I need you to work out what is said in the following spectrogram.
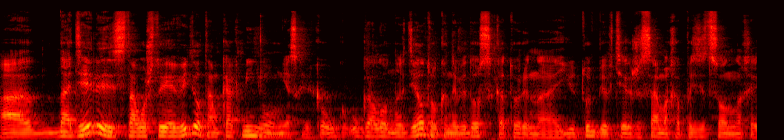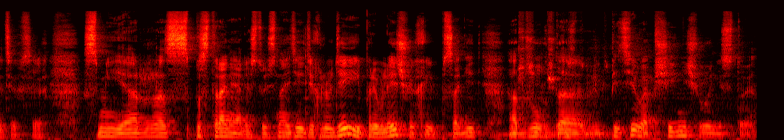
А на деле, из того, что я видел, там как минимум несколько уголовных дел, только на видосы, которые на Ютубе в тех же самых оппозиционных этих всех СМИ распространялись. То есть найти этих людей и привлечь их, и посадить от двух до пяти вообще ничего не стоит.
